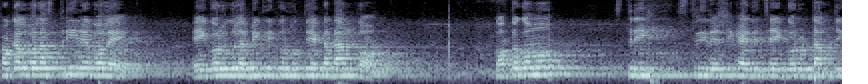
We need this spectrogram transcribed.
সকালবেলা স্ত্রীরে বলে, এই গরুগুলা বিক্রি করব, তুই একটা দাম কম কত কম? স্ত্রী স্ত্রীরে শিখাই দিচ্ছে, এই গরুর দাম তুই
